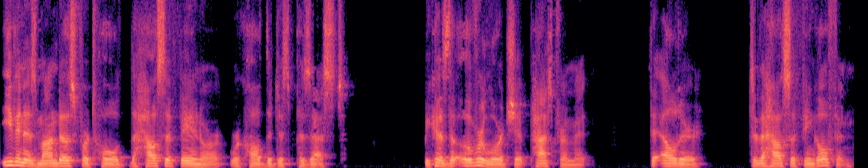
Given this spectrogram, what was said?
even as Mandos foretold, the house of Feanor were called the dispossessed because the overlordship passed from it, the elder, to the house of Fingolfin,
